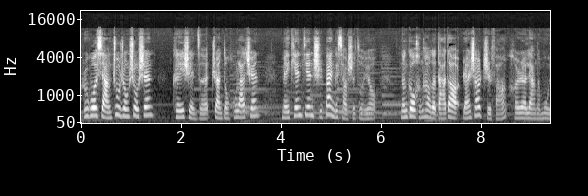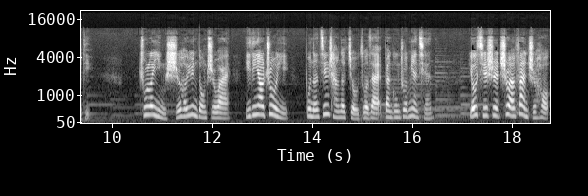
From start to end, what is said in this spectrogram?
如果想注重瘦身，可以选择转动呼啦圈，每天坚持半个小时左右，能够很好的达到燃烧脂肪和热量的目的。除了饮食和运动之外，一定要注意不能经常的久坐在办公桌面前，尤其是吃完饭之后。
